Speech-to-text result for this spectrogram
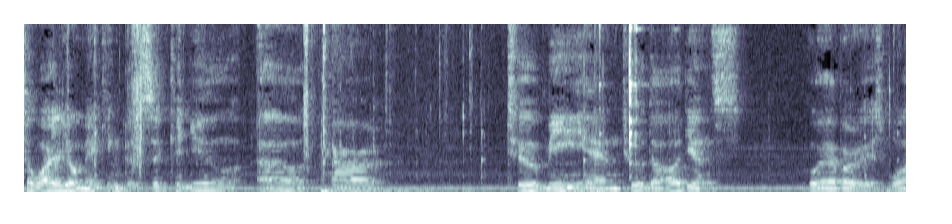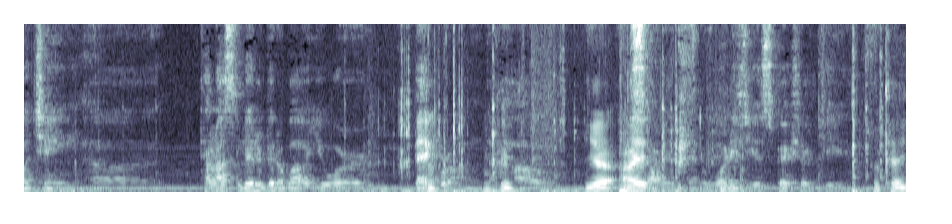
So while you're making this, uh, can you uh, tell to me and to the audience, whoever is watching, uh, tell us a little bit about your background, Okay. how Yeah, you I. started, and what is your specialty? Okay.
